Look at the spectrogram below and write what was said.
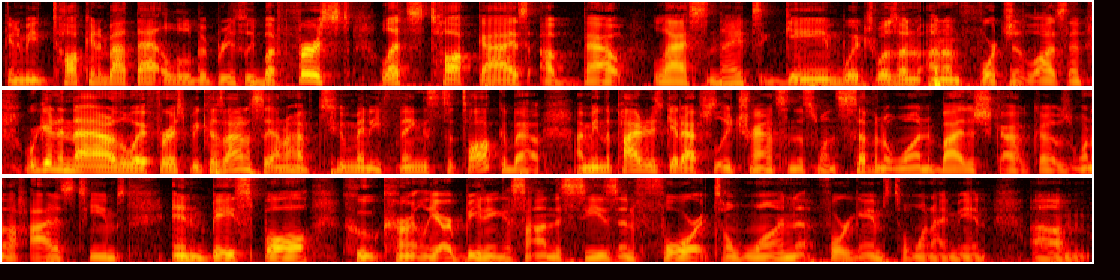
Going to be talking about that a little bit briefly. But first, let's talk, guys, about last night's game, which was an, an, unfortunate loss. And we're getting that out of the way first because honestly, I don't have too many things to talk about. I mean, the Padres get absolutely trounced in this one, 7 to 1 by the Chicago Cubs, one of the hottest teams in baseball who currently are beating us on the season 4 to 1, 4 games to 1, I mean. Um,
